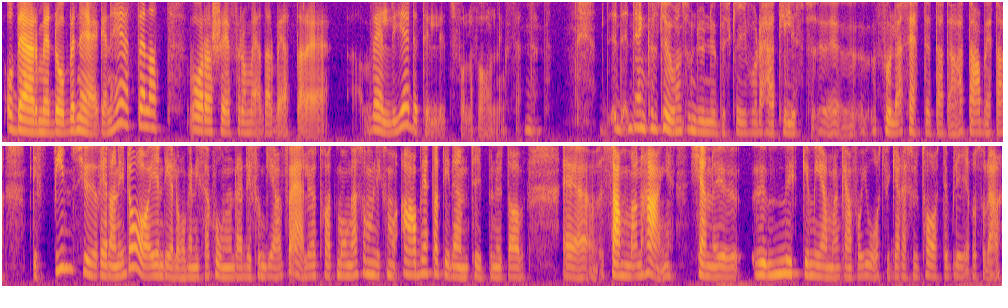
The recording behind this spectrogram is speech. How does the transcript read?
Och därmed då benägenheten att våra chefer och medarbetare väljer det tillitsfulla förhållningssättet. Mm. Den kulturen som du nu beskriver och det här tillitsfulla sättet att, att arbeta. Det finns ju redan idag i en del organisationer där det fungerar väl. Jag tror att många som liksom har arbetat i den typen av eh, sammanhang känner ju hur mycket mer man kan få gjort, vilka resultat det blir och sådär.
